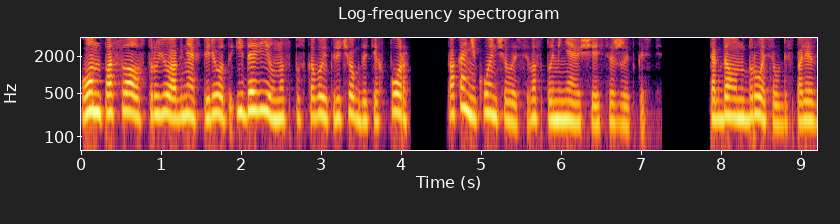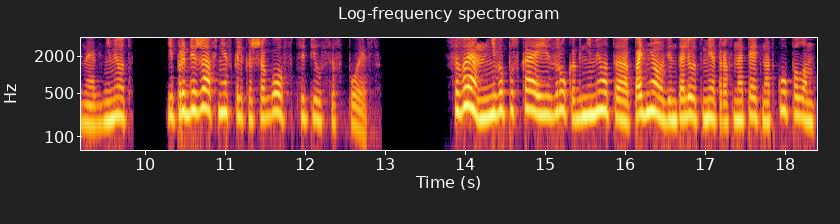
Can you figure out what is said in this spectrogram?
Он послал струю огня вперед и давил на спусковой крючок до тех пор, пока не кончилась воспламеняющаяся жидкость. Тогда он бросил бесполезный огнемет и, пробежав несколько шагов, вцепился в пояс. Свен, не выпуская из рук огнемета, поднял винтолет метров на пять над куполом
